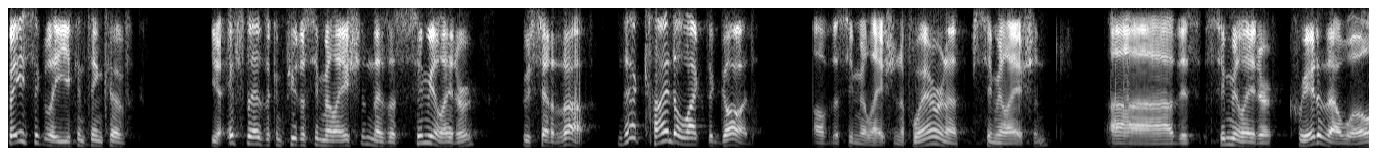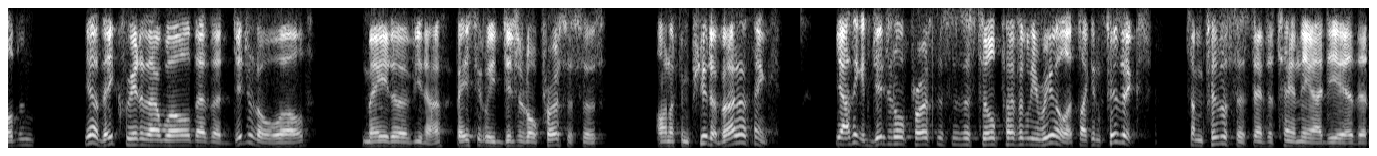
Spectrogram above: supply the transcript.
basically you can think of, you know, if there's a computer simulation, there's a simulator who set it up. They're kind of like the God of the simulation. If we're in a simulation, uh, this simulator created our world, and yeah, they created our world as a digital world made of, you know, basically digital processes on a computer. But I don't think yeah, I think digital processes are still perfectly real. It's like in physics. Some physicists entertain the idea that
